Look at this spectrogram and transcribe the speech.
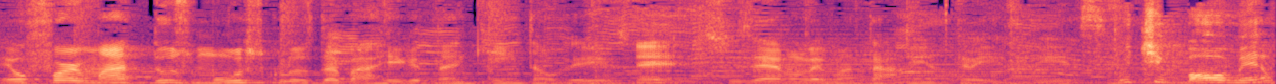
é o formato dos músculos da barriga tanquinho, talvez. É. Eles fizeram um levantamento 3D, assim. Futebol mesmo.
